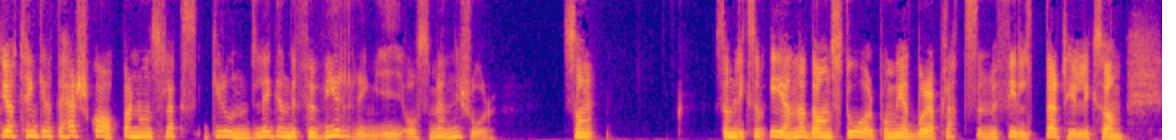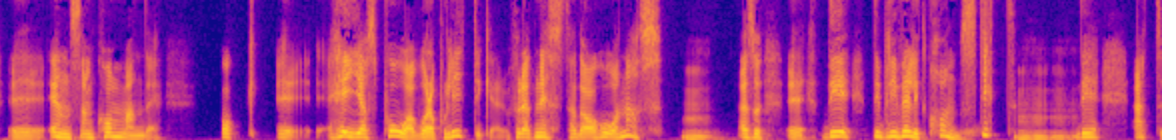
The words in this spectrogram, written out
jag tänker att det här skapar någon slags grundläggande förvirring i oss människor. Som som liksom ena dagen står på Medborgarplatsen med filtar till liksom eh, ensamkommande och eh, hejas på av våra politiker för att nästa dag hånas. Mm. Alltså, eh, det, det blir väldigt konstigt. Mm, mm, mm. det att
